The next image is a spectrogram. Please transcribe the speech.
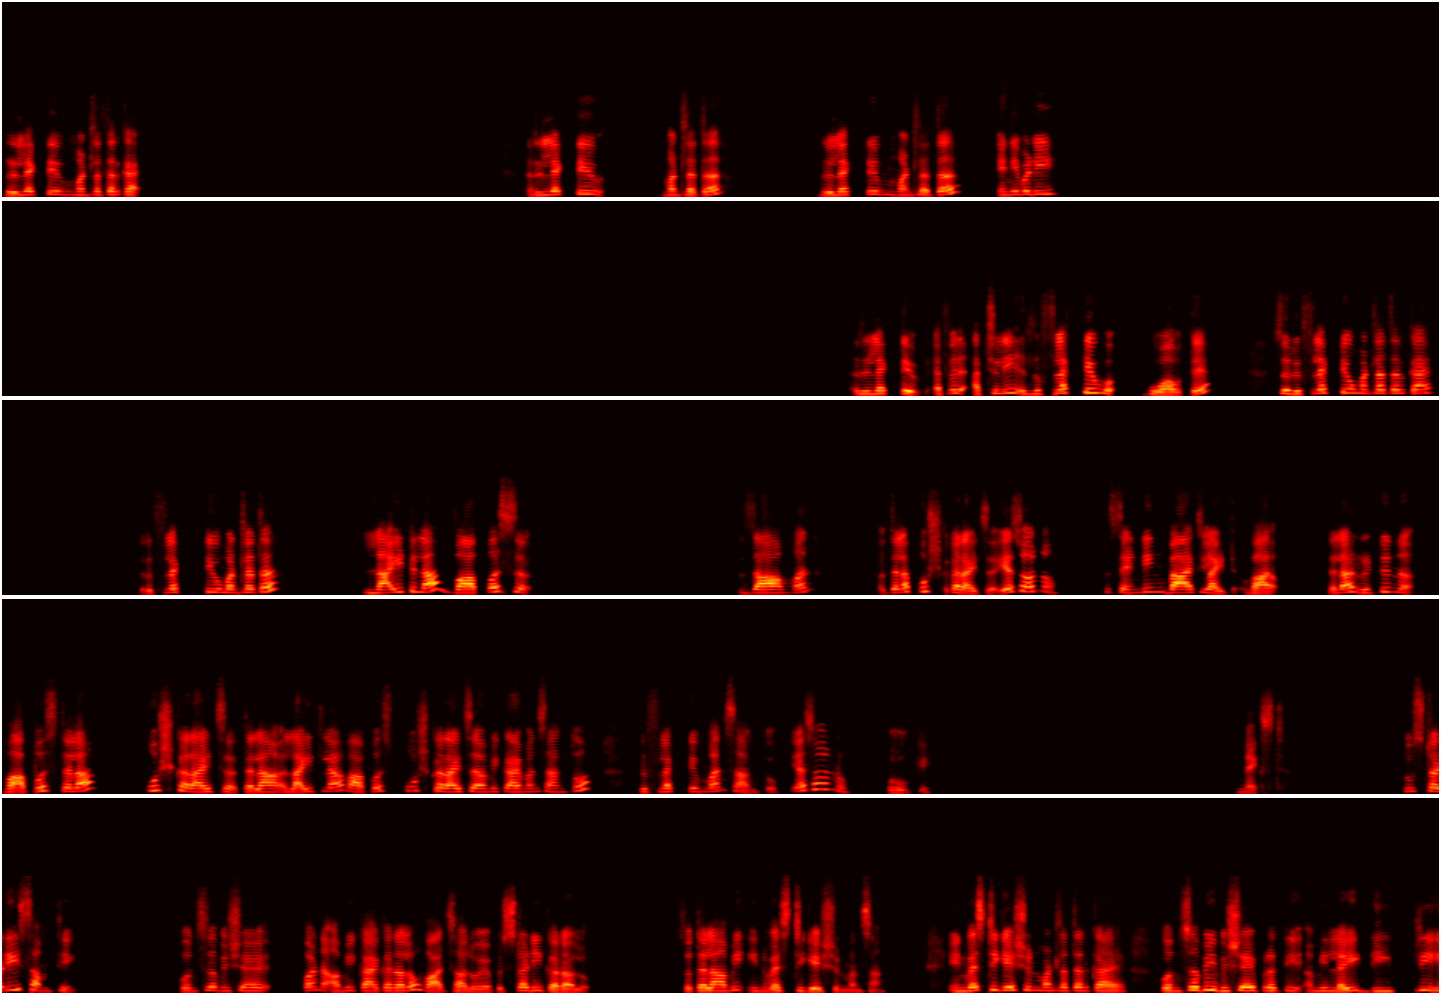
रिलेक्टिव्ह म्हटलं तर काय? रिलेक्टिव्ह म्हटलं तर? रिलेक्टिव्ह म्हटलं तर? एनिबडी रिलेक्टिव्ह या फिर ऍक्च्युली रिफ्लेक्टिव्ह हुआ होते. सो रिफ्लेक्टिव्ह म्हटलं तर काय? रिफ्लेक्टिव्ह म्हटलं तर लाईटला वापस जामन त्याला पुश करायचं. Yes or no sending back light वा त्याला रिटर्न वापस त्याला पुश करायचं. त्याला लाईटला वापस पुश करायचं. मी काय म्हण सांगतो? रिफ्लेक्टिव्ह म्हण सांगतो. Yes or no okay next to study something कोणचा विषय? पण आम्ही काय करालो वाचालो या फिर स्टडी करालो सो त्याला आम्ही इन्व्हेस्टिगेशन म्हण सांग. इन्व्हेस्टिगेशन म्हटलं तर काय? कोणचा बी विषय प्रती आम्ही लई डीपली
